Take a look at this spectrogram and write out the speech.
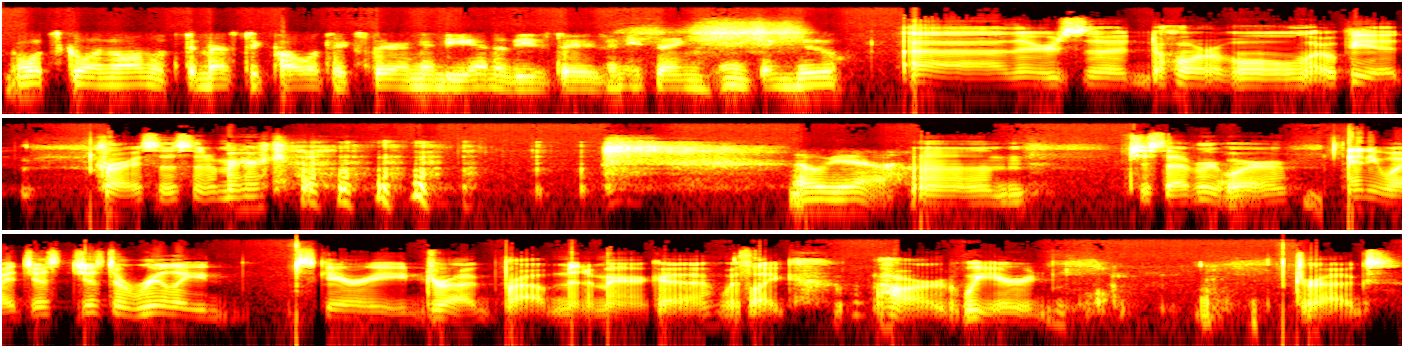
What's going on with domestic politics there in Indiana these days? Anything? Anything new? Uh, there's a horrible opiate crisis in America. Oh yeah. um, just everywhere. Anyway, just just a really scary drug problem in America with like hard, weird drugs.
